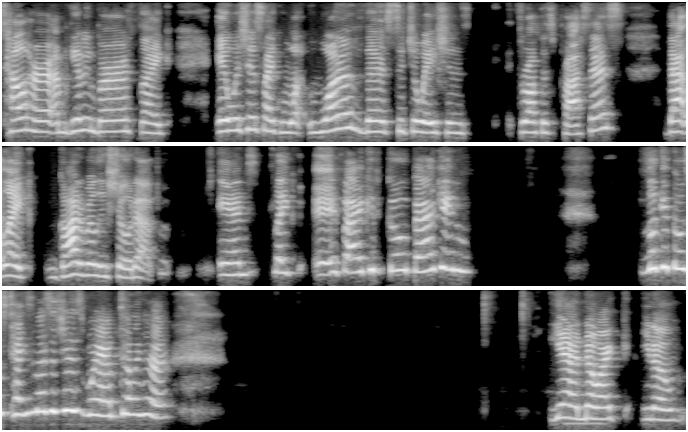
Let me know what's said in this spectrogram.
tell her I'm giving birth. Like, it was just like one, one of the situations throughout this process that like God really showed up. And like, if I could go back and look at those text messages where I'm telling her, yeah, no, I, you know,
